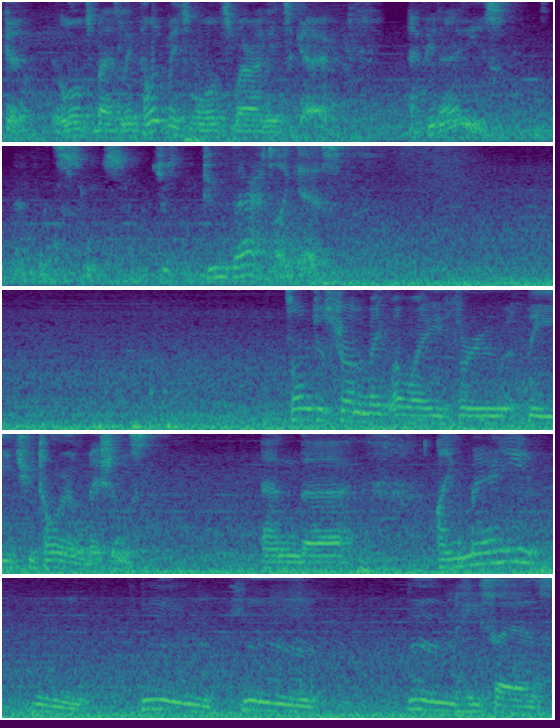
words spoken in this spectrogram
good. It will automatically point me towards where I need to go. Happy days. Let's, let's just do that, I guess. So I'm just trying to make my way through the tutorial missions, and uh, I may. Hmm. Hmm. Hmm. Hmm. He says.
